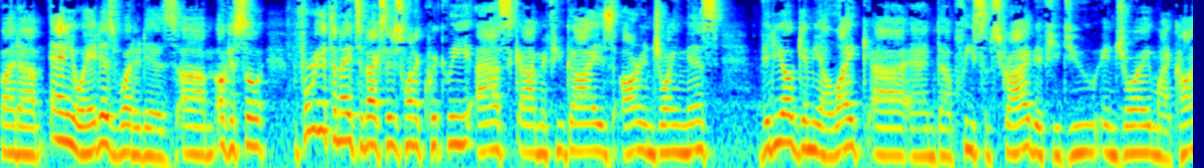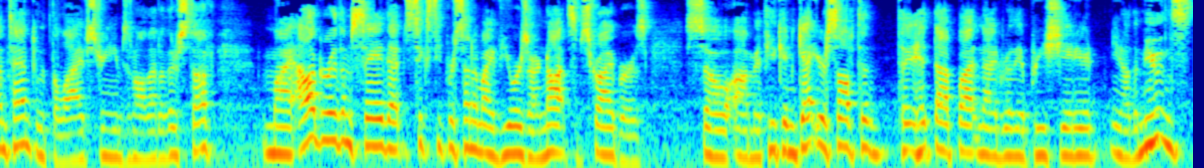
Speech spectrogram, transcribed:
but um, anyway, it is what it is. Um, okay, so before we get to Knights of X, I just want to quickly ask um, if you guys are enjoying this video, give me a like uh, and uh, please subscribe if you do enjoy my content with the live streams and all that other stuff. My algorithms say that 60% of my viewers are not subscribers. So um, if you can get yourself to, to hit that button, I'd really appreciate it. You know, the mutants,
